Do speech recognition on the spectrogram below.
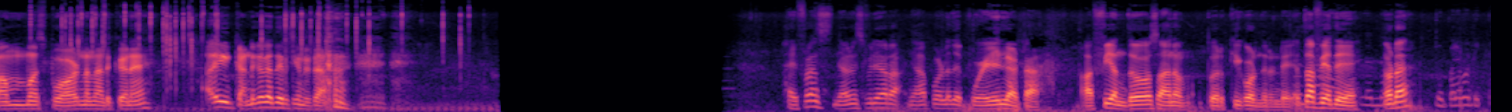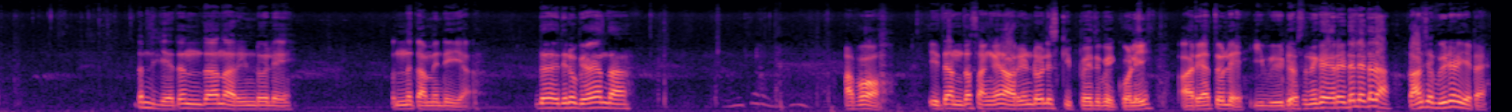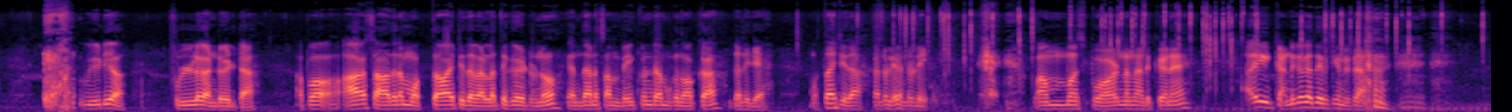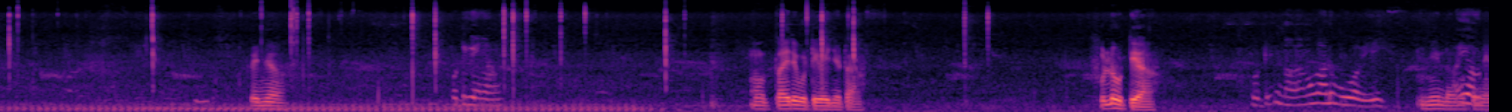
വമ്പ സ്ഫോടനം നടക്കണേ. അത് കണ്ടുകൊക്കെ തീർച്ചയായിട്ടാ ഹൈ ഫ്രണ്ട്സ് ഞാൻ മുസ്ഫിലിയറ ഞാൻ ഇപ്പോൾ ഉള്ളത് പുഴയിലാട്ടാ. അഫി എന്തോ സാധനം പെറുക്കി കൊണ്ടിട്ടുണ്ട് എത്താ അഫി അതെ? നോട്ടെ. ഇതെന്തില്ലേ? ഇതെന്താന്ന് അറിയണ്ടോലേ ഒന്ന് കമന്റ് ചെയ്യാ. ഇത് ഇതിന് ഉപയോഗം എന്താ? അപ്പോ ഇതെന്താ സംഗതി? അറിയണ്ടോൽ സ്കിപ്പ് ചെയ്ത് പോയിക്കോളി. അറിയാത്തോല്ലേ ഈ വീഡിയോസ് ഒന്ന് കയറിയിട്ടില്ല ഇടല കാണിച്ച വീഡിയോ ചെയ്യട്ടെ വീഡിയോ ഫുള്ള് കണ്ടുപോയിട്ടാ അപ്പോൾ ആ സാധനം മൊത്തമായിട്ട് ഇതാ വെള്ളത്തിൽ കേട്ടിരുന്നു എന്താണ് സംഭവിക്കുന്നത് നമുക്ക് നോക്കാം. ഇതല്ലേ മൊത്തമായിട്ട് ഇതാ കണ്ടോളി കണ്ടോളി. വമ്പ സ്ഫോടനം നടക്കണേ. ഈ കണ്ടുകൊക്കെ തീർച്ചയായിട്ടാ കഴിഞ്ഞാ? മൊത്തമായിട്ട് പൊട്ടി കഴിഞ്ഞിട്ടാ. ഫുള്ള് കുട്ടിയാ കുട്ടി നമുക്ക് അങ്ങോട്ട് പോവേ ഇനി ഉണ്ടാവും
